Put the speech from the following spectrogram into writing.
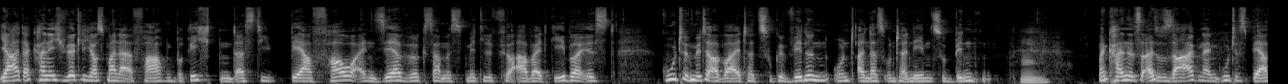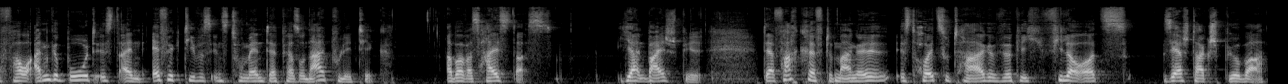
Ja, da kann ich wirklich aus meiner Erfahrung berichten, dass die BAV ein sehr wirksames Mittel für Arbeitgeber ist, gute Mitarbeiter zu gewinnen und an das Unternehmen zu binden. Mhm. Man kann es also sagen, ein gutes BAV-Angebot ist ein effektives Instrument der Personalpolitik. Aber was heißt das? Hier ein Beispiel. Der Fachkräftemangel ist heutzutage wirklich vielerorts sehr stark spürbar.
